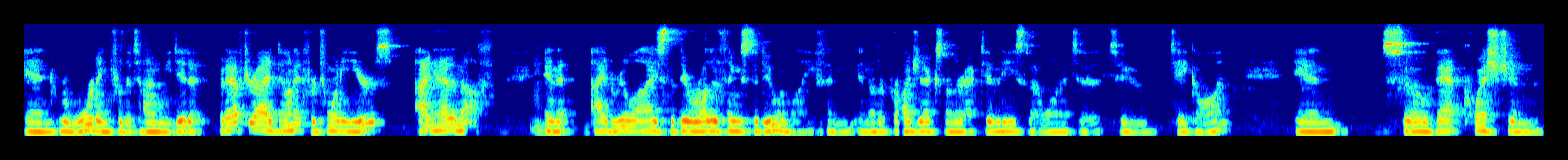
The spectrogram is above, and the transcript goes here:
and rewarding for the time we did it. But after i had done it for 20 years i'd had enough. Mm-hmm. and i'd realized that there were other things to do in life and, and other projects and other activities that i wanted to to take on. And so that question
